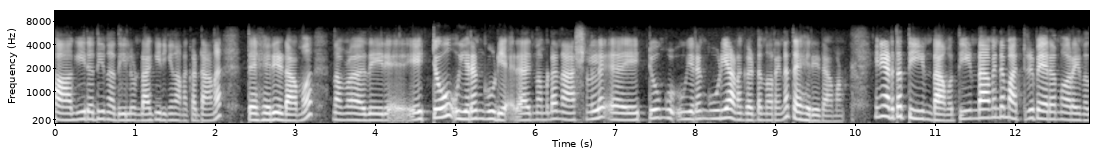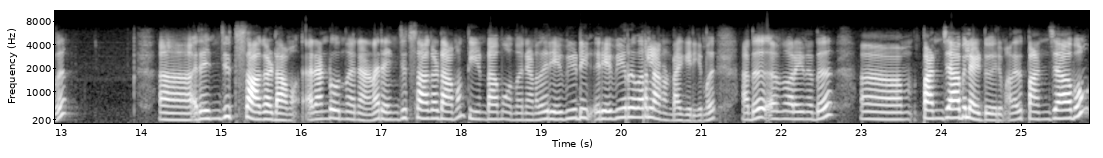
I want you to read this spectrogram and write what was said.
ഭാഗീരഥി നദിയിൽ ഉണ്ടാക്കിയിരിക്കുന്ന അണക്കെട്ടാണ് തെഹരി ഡാം നമ്മൾ ഏറ്റവും ഉയരം കൂടിയ നമ്മുടെ നാഷണൽ ഏറ്റവും ഉയരം കൂടിയ അണക്കെട്ട് എന്ന് പറയുന്നത് തെഹരി ഡാമാണ് ഇനി അടുത്ത തീൻ ഡാം തീൻ ഡാമിന്റെ മറ്റൊരു പേരെന്ന് പറയുന്നത് ആ, രഞ്ജിത്ത് സാഗർ ഡാം. രണ്ടും ഒന്ന് തന്നെയാണ്. രഞ്ജിത് സാഗർ ഡാമും തീൻ ഡാമും ഒന്ന് തന്നെയാണ്. അത് രവി ഡി രവി റിവറിലാണ് ഉണ്ടാക്കിയിരിക്കുന്നത്. അത് എന്ന് പറയുന്നത് പഞ്ചാബിലായിട്ട് വരും. അതായത് പഞ്ചാബും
